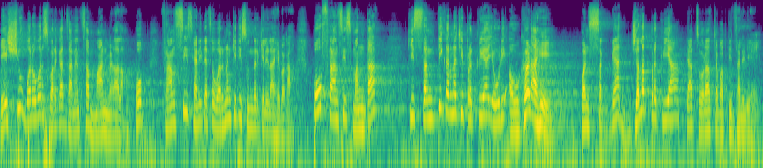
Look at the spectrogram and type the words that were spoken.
येशू बरोबर स्वर्गात जाण्याचा मान मिळाला. पोप फ्रान्सिस यांनी त्याचं वर्णन किती सुंदर केलेलं आहे बघा. पोप फ्रान्सिस म्हणतात की संतीकरणाची प्रक्रिया एवढी अवघड आहे पण सगळ्यात जलद प्रक्रिया त्या चोराच्या बाबतीत झालेली आहे.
